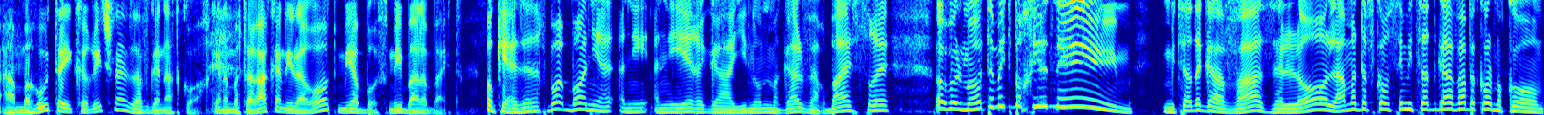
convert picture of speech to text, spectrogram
המהות העיקרית שלהם זה הפגנת כוח. כן, המטרה כאן היא להראות מי הבוס, מי בעל הבית. אוקיי, אז בוא, בוא אני, אני, אני אהיה רגע ינון מגל ו-14, אבל מה אתם מתבכיינים? מצעד הגאווה זה לא, למה דווקא עושים מצעד גאווה בכל מקום?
